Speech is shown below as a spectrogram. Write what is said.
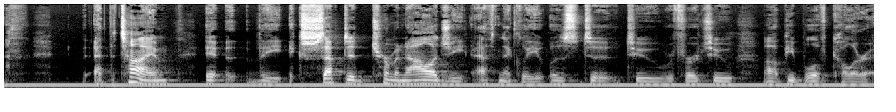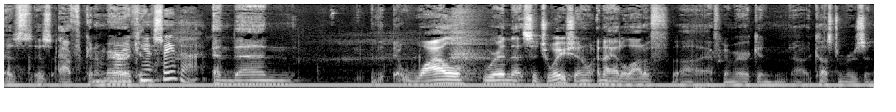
at the time. It, the accepted terminology ethnically was to to refer to uh, people of color as as African now you can't say that and then while we're in that situation, and I had a lot of uh, African American uh, customers and,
